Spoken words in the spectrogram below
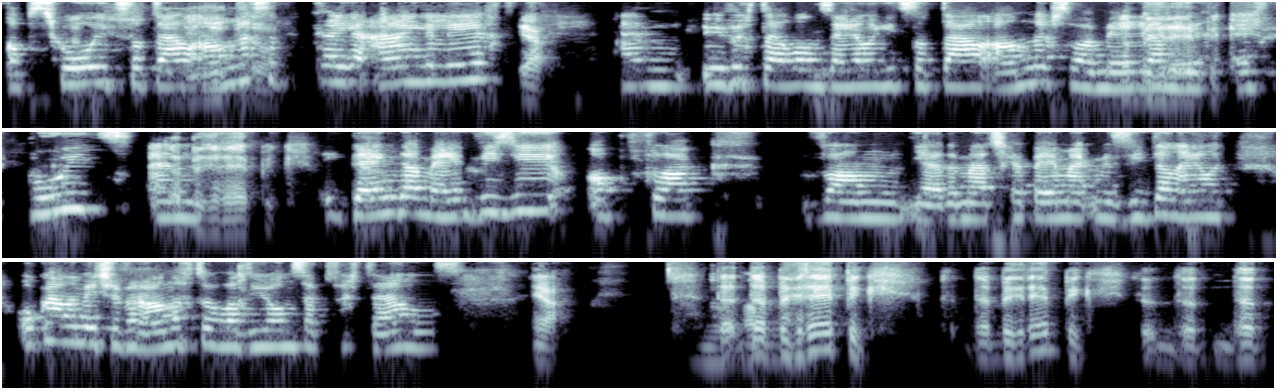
op school iets totaal Dat anders hebben krijgen aangeleerd. Ja. En u vertelt ons eigenlijk iets totaal anders, wat mij Dat dan weer ik. echt boeit. Dat En begrijp ik. ik denk dat mijn visie op vlak van ja, de maatschappij maakt muziek dan eigenlijk ook wel een beetje veranderd door wat u ons hebt verteld. Dat, dat begrijp ik. Dat begrijp ik. Dat, dat,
